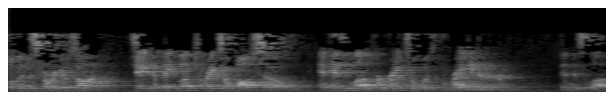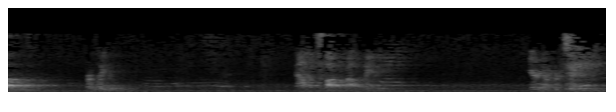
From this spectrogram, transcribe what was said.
Well, then the story goes on. Jacob made love to Rachel also, and his love for Rachel was greater than his love for Leah. Now let's talk about Leah. Here, number two.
